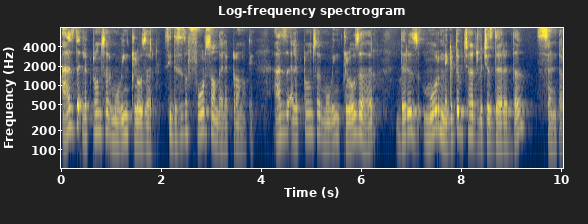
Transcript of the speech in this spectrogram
as the electrons are moving closer see this is a force on the electron okay as the electrons are moving closer there is more negative charge which is there at the center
